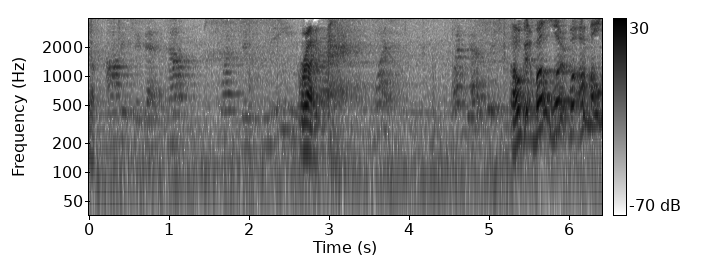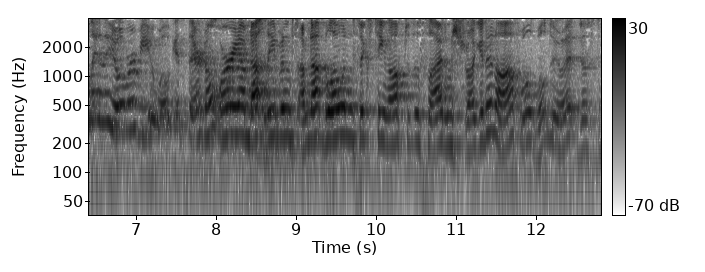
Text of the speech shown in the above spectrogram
Yeah. Obviously, that's not what this means. Right. What? What does it? Okay. Well, I'm only in the overview. We'll get there. Don't worry. I'm not leaving. I'm not blowing 16 off to the side and shrugging it off. We'll we'll do it. Just.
